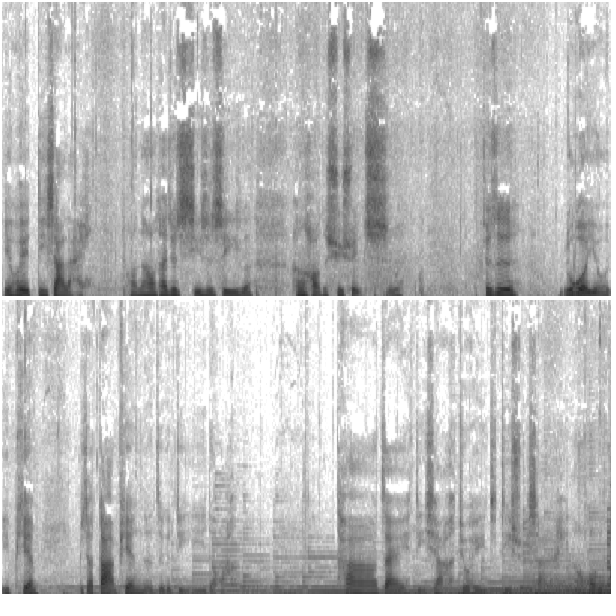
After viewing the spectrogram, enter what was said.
也会滴下来，好，然后它就其实是一个很好的蓄水池。就是如果有一片比较大片的这个地衣的话，它在底下就会一直滴水下来，然后呢，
